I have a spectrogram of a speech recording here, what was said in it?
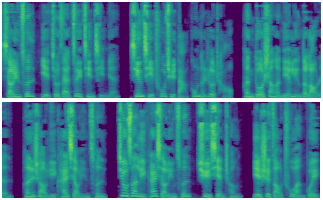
小林村也就在最近几年兴起出去打工的热潮，很多上了年龄的老人很少离开小林村，就算离开小林村去县城，也是早出晚归，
